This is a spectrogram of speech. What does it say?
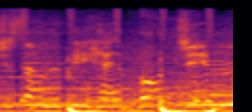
Deixa só me te repetir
